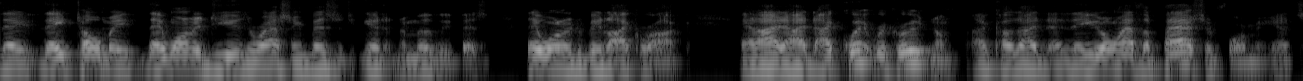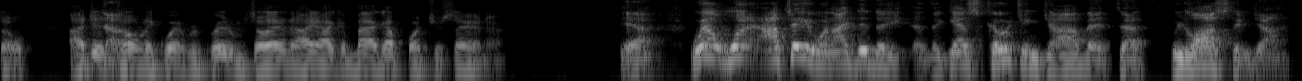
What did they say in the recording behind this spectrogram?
they they told me they wanted to use the wrestling business to get in the movie business. They wanted to be like Rock, and I I, I quit recruiting them because I they don't have the passion for me, and so I just no. totally quit recruiting them. So I I can back up what you're saying there. Yeah. Well, what, I'll tell you when I did the the guest coaching job at uh, we lost him, John.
